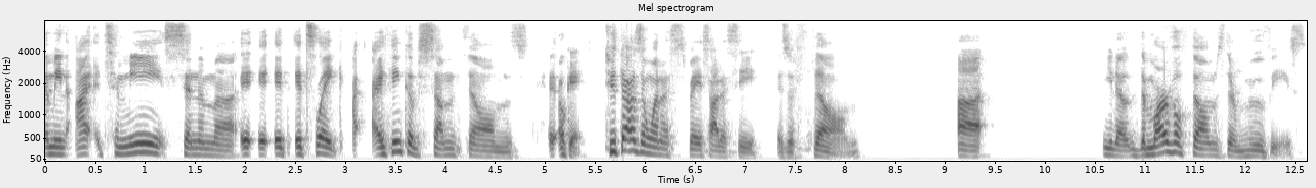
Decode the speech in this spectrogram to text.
I mean, I to me, cinema. It, it, it's like I, think of some films. Okay, 2001: A Space Odyssey is a film. Uh, you know, the Marvel films, they're movies.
